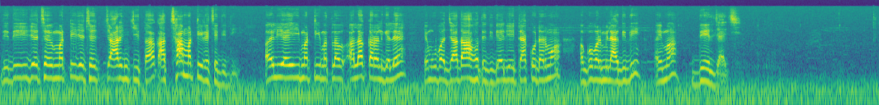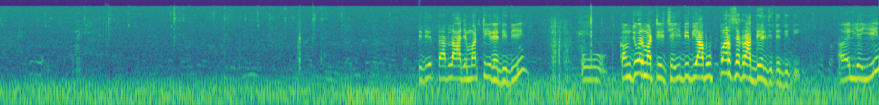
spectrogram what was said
दीदी जे छै, मट्टी जे छै, चारि इंची तक अच्छा मट्टी रहै छै दीदी। एहि ई मट्टी मतलब अलग करल गेलै एहिमे उपज ज़्यादा होतै दीदी। एहि लिए टैकोडरमे आ गोबर मिलाकऽ दीदी, एहिमे देल जाइ छै। दीदी, तरला जे मट्टी रहै दीदी, ओ कमज़ोर मट्टी छै। ई दीदी आब ऊपर से एकरा देल जेतै दीदी। एहि ई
